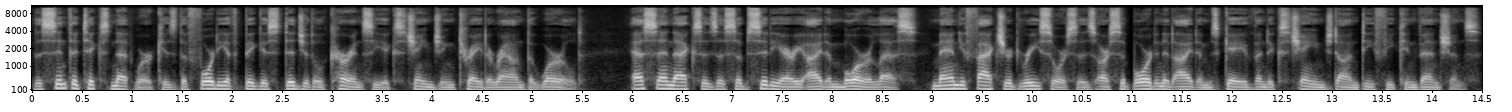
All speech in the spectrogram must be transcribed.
the Synthetix network is the 40th biggest digital currency exchanging trade around the world. SNX is a subsidiary item more or less, manufactured resources are subordinate items gave and exchanged on DeFi conventions.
